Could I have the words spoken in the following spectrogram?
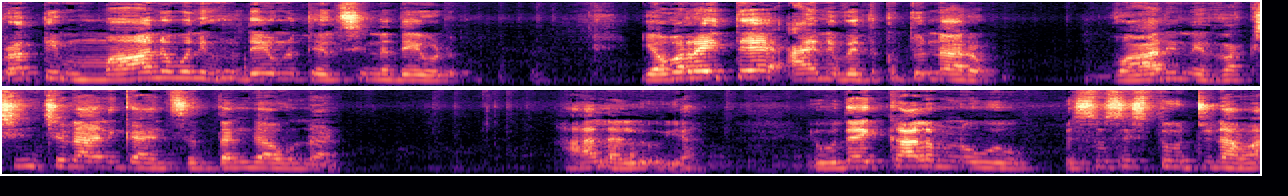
ప్రతి మానవుని హృదయం తెలిసిన దేవుడు. ఎవరైతే ఆయన వెతుకుతున్నారో వారిని రక్షించడానికి ఆయన సిద్ధంగా ఉన్నాడు. హాలూయ ఉదయకాలం నువ్వు విశ్వసిస్తూ ఉంటున్నావా?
